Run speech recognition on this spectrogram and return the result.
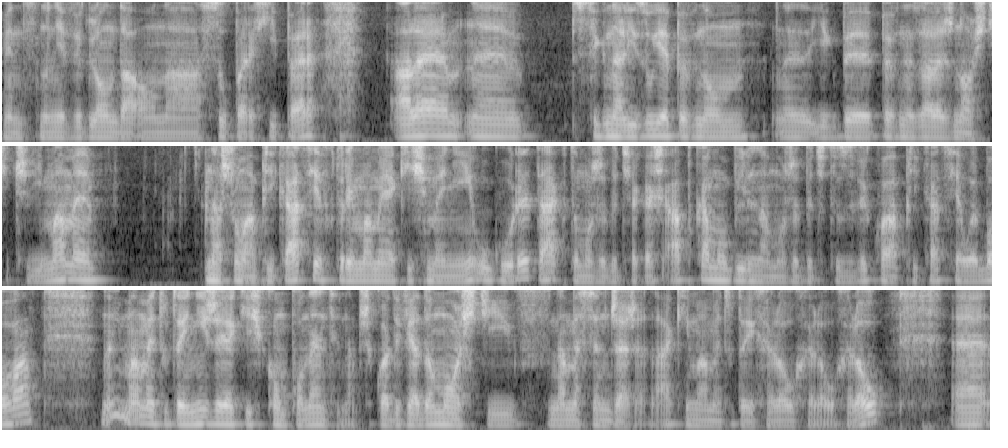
więc no nie wygląda ona super hiper, ale sygnalizuje pewną, jakby pewne zależności, czyli mamy naszą aplikację, w której mamy jakieś menu u góry, tak? To może być jakaś apka mobilna, może być to zwykła aplikacja webowa. No i mamy tutaj niżej jakieś komponenty, na przykład wiadomości w, na Messengerze, tak? I mamy tutaj hello, hello, hello. E,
